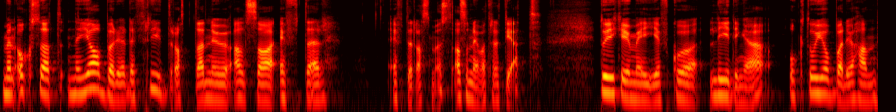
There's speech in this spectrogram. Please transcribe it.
men också att när jag började fridrotta nu, alltså efter, efter Rasmus, alltså när jag var 31, då gick jag ju med i IFK Lidingö och då jobbade han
